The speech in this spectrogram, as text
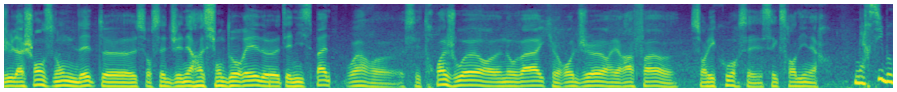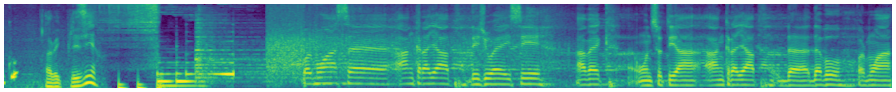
j'ai eu la chance donc d'être euh, sur cette génération dorée de tennisman, voir euh, ces trois joueurs, euh, Novak, Roger et Rafa, euh, sur les cours, c'est extraordinaire. Merci beaucoup. Avec plaisir. Pour moi, c'est incroyable de jouer ici avec un soutien incroyable de, de vous. Pour moi,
